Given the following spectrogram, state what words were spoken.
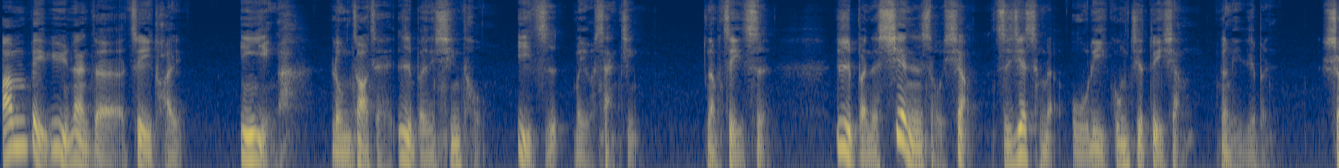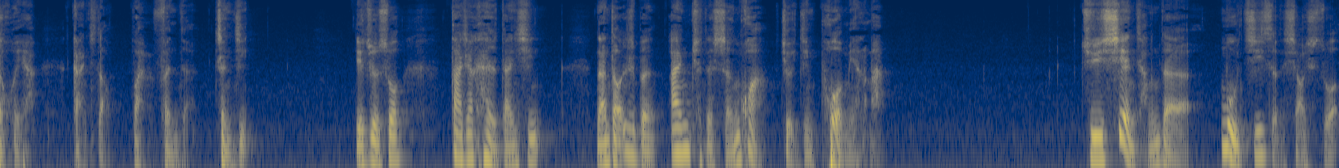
安倍遇难的这一团阴影啊，笼罩在日本人心头，一直没有散尽。那么这一次，日本的现任首相直接成了武力攻击的对象，更令日本社会啊感觉到万分的震惊。也就是说，大家开始担心：难道日本安全的神话就已经破灭了吗？据现场的目击者的消息说，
